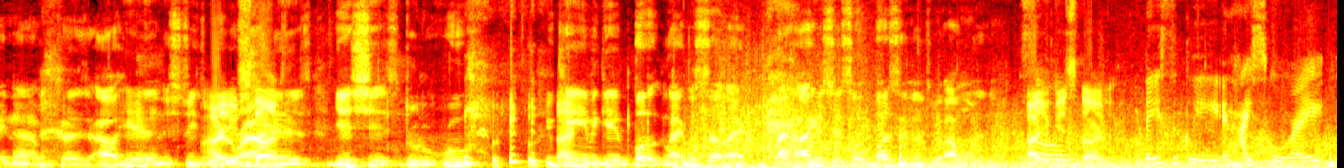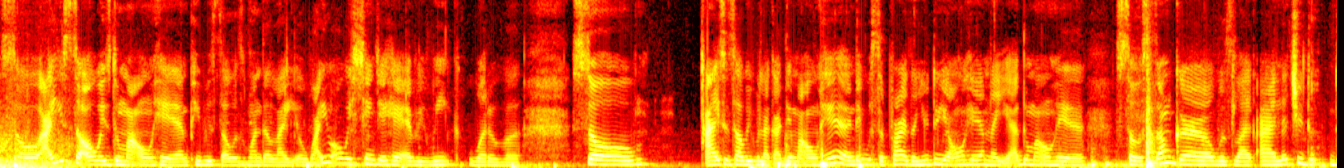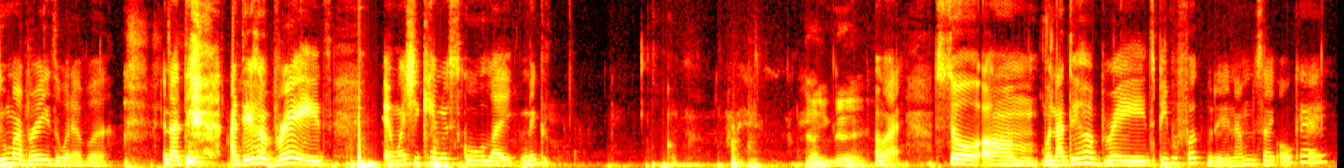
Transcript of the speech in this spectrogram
right now because out here in the streets, where you around is your shit's through the roof. you can't even get booked. Like, what's up? Like, like how your shit so busting? That's what I want to know. How you get started? basically in high school, right? So I used to always do my own hair, and people used to always wonder, like, yo, why you always change your hair every week, whatever. So I used to tell people like I did my own hair, and they were surprised. Like, you do your own hair? I'm like, yeah, I do my own hair. So some girl was like, I let you do, do my braids or whatever, and I did I did her braids, and when she came to school, like nigga. No, you good. All right. So um, when I did her braids, people fucked with it, and I'm just like, okay.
